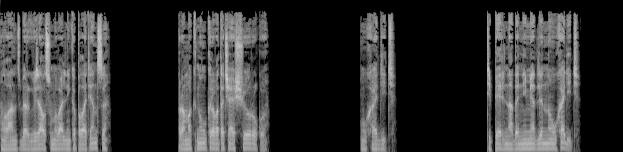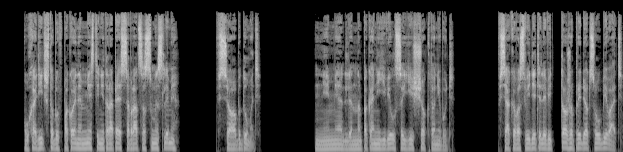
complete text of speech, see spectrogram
Ландсберг взял с умывальника полотенце, промокнул кровоточащую руку. Уходить. Теперь надо немедленно уходить. Уходить, чтобы в покойном месте, не торопясь собраться с мыслями, все обдумать. Немедленно, пока не явился еще кто-нибудь. Всякого свидетеля ведь тоже придется убивать.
